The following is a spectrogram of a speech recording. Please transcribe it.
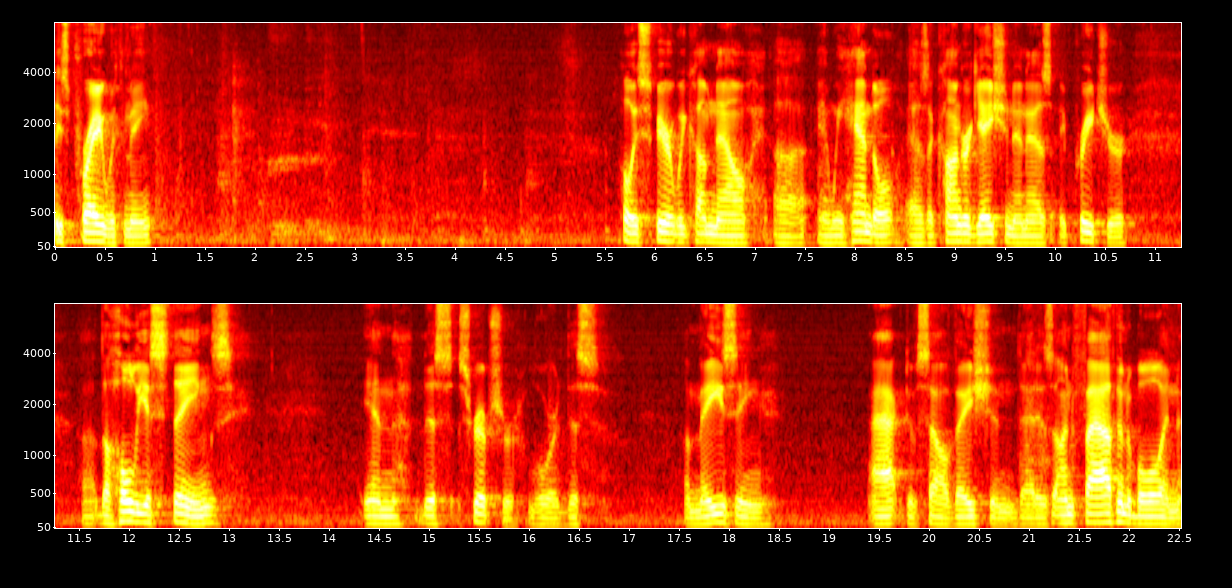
Please pray with me. Holy Spirit, we come now uh, and we handle as a congregation and as a preacher uh, the holiest things in this scripture, Lord, this amazing act of salvation that is unfathomable and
